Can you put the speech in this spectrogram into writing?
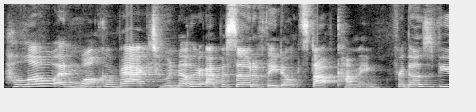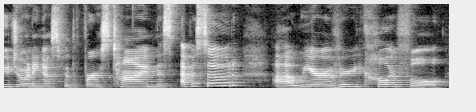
Hello, and welcome back to another episode of They Don't Stop Coming. For those of you joining us for the first time this episode, uh, we are a very colorful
